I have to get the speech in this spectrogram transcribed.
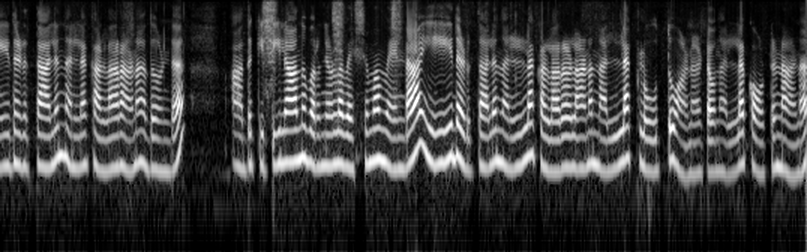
ഏതെടുത്താലും നല്ല കളറാണ് അതുകൊണ്ട് അത് കിട്ടിയില്ല എന്ന് പറഞ്ഞുള്ള വിഷമം വേണ്ട. ഏതെടുത്താലും നല്ല കളറുകളാണ്. നല്ല ക്ലോത്തും ആണ് കേട്ടോ. നല്ല കോട്ടൺ ആണ്.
